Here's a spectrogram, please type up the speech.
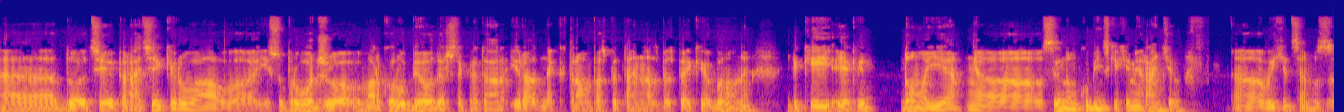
е, до цієї операції керував і супроводжував Марко Рубіо, держсекретар і радник Трампа з питань нацбезпеки і оборони, який, як відомо, є сином кубінських емігрантів, вихідцем з,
